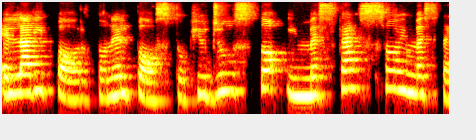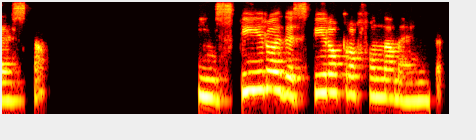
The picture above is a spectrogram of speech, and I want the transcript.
E la riporto nel posto più giusto in me stesso, in me stessa. Inspiro ed espiro profondamente.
